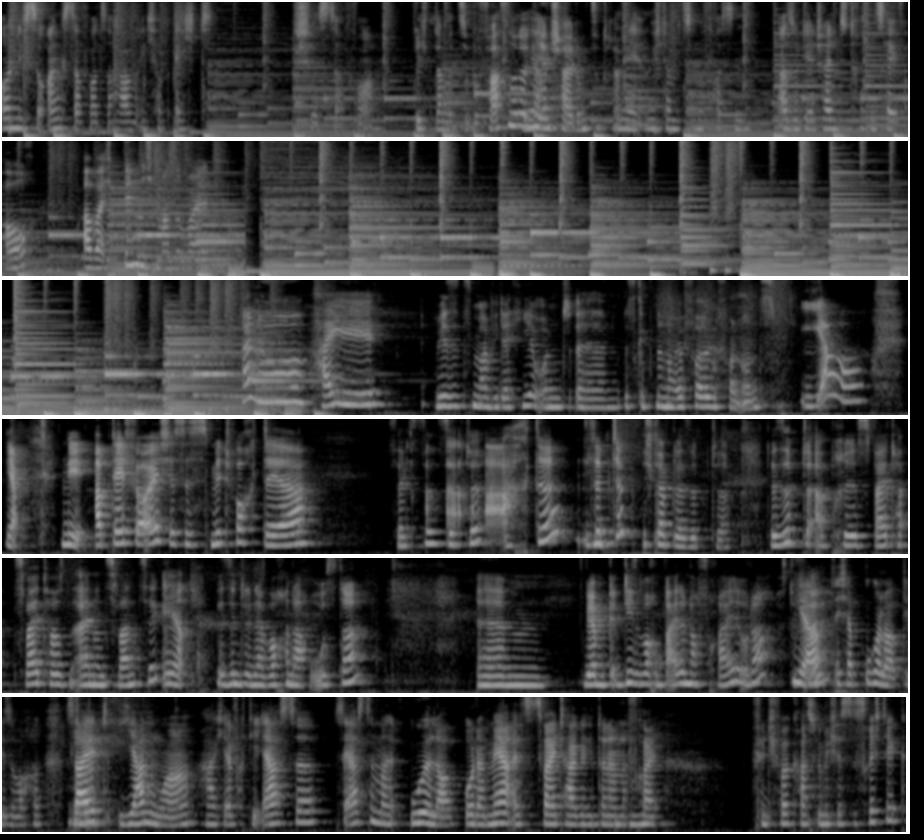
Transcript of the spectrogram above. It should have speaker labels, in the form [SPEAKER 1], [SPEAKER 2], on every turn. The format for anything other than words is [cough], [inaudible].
[SPEAKER 1] Und nicht so Angst davor zu haben. Ich habe echt Schiss davor.
[SPEAKER 2] Dich damit zu befassen oder
[SPEAKER 1] Ja.
[SPEAKER 2] die Entscheidung zu treffen?
[SPEAKER 1] Nee, mich damit zu befassen. Also die Entscheidung zu treffen, safe auch. Aber ich bin nicht mal so weit.
[SPEAKER 2] Hallo!
[SPEAKER 1] Hi!
[SPEAKER 2] Wir sitzen mal wieder hier und ähm, es gibt eine neue Folge von uns.
[SPEAKER 1] Ja! Ja. Nee, Update für euch. Es ist Mittwoch, der
[SPEAKER 2] Sechste, siebte?
[SPEAKER 1] achte, siebte?
[SPEAKER 2] Ich glaube der siebte. Der siebte April 2021.
[SPEAKER 1] Ja.
[SPEAKER 2] Wir sind in der Woche nach Ostern. Ähm, wir haben diese Woche beide noch frei, oder?
[SPEAKER 1] Ja,
[SPEAKER 2] frei?
[SPEAKER 1] ich habe Urlaub diese Woche. Seit Januar habe ich einfach die erste, das erste Mal Urlaub oder mehr als zwei Tage hintereinander
[SPEAKER 2] Mhm.
[SPEAKER 1] frei. Finde ich voll krass. Für mich ist das richtig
